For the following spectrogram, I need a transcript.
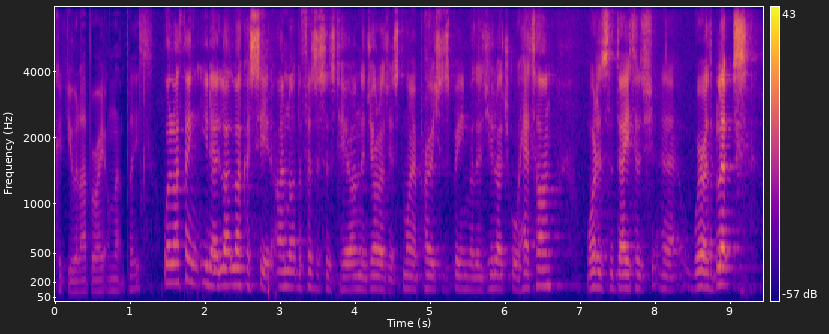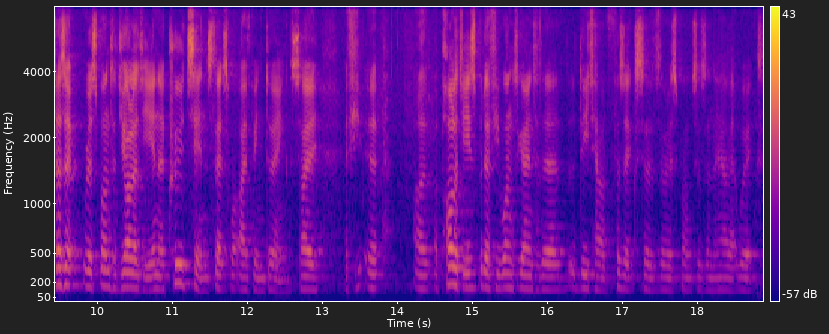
could you elaborate on that, please? Well, I think, you know, like, like I said, I'm not the physicist here, I'm the geologist. My approach has been with a geological hat on. What is the data? Uh, where are the blips? Does it respond to geology? In a crude sense, that's what I've been doing. So if you, uh, uh, apologies, but if you want to go into the, the, detailed physics of the responses and how that works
